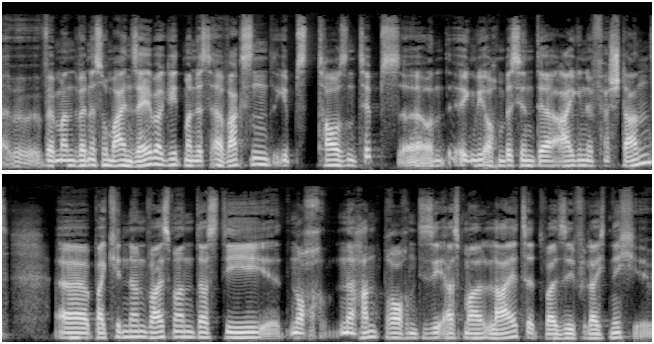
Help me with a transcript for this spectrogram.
äh, wenn man, wenn es um einen selber geht, man ist erwachsen, gibt es tausend Tipps äh, und irgendwie auch ein bisschen der eigene Verstand. Äh, bei Kindern weiß man, dass die noch eine Hand brauchen, die sie erstmal leitet, weil sie vielleicht nicht,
